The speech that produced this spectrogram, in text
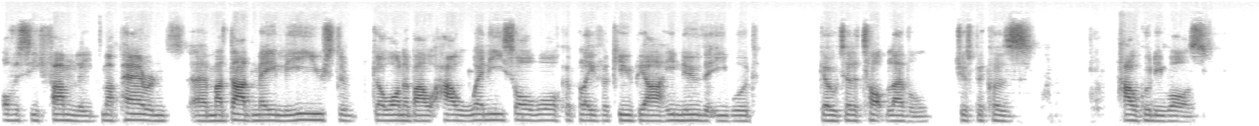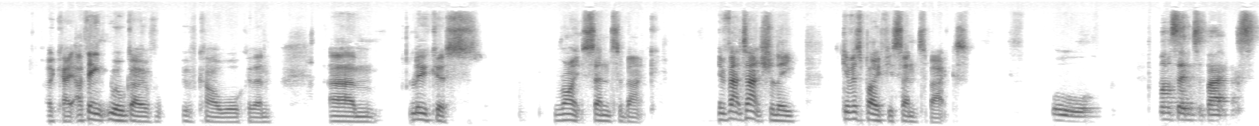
obviously family, my parents, uh, my dad mainly, he used to go on about how when he saw Walker play for QPR, he knew that he would go to the top level just because how good he was. Okay, I think we'll go with, with Kyle Walker then. Um, Lukas, right centre back. In fact, actually, give us both your centre backs. Oh, my centre backs.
